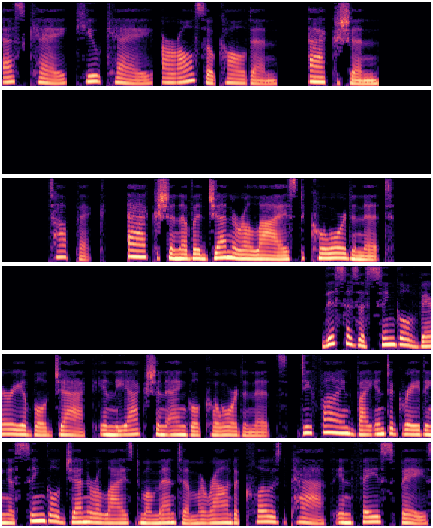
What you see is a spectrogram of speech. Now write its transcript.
sk, qk, are also called an action. Topic: Action of a generalized coordinate. This is a single variable jack in the action angle coordinates, defined by integrating a single generalized momentum around a closed path in phase space,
